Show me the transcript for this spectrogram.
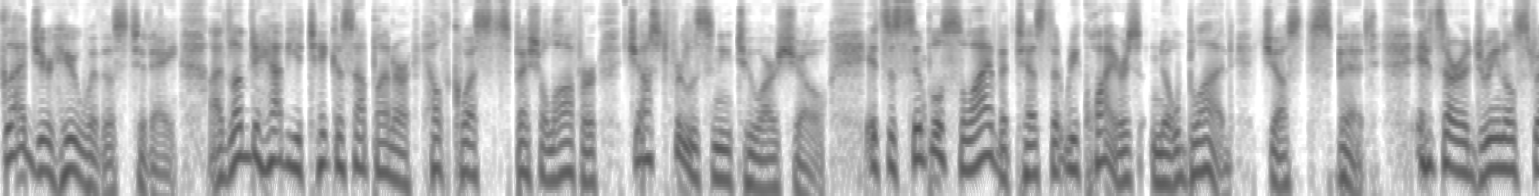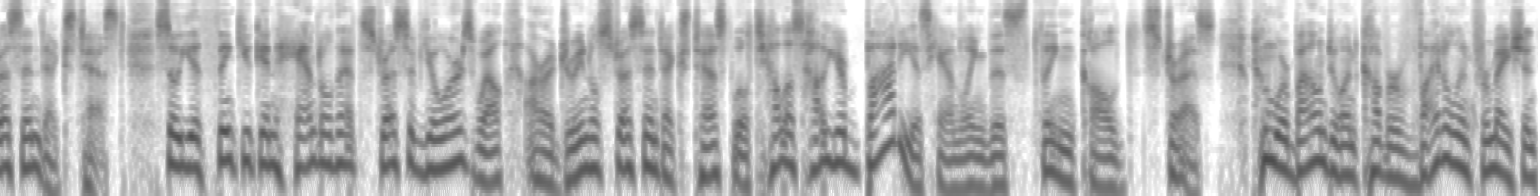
Glad you're here with us today. I'd love to have you take us up on our Health Quest special offer just for listening to our show. It's a simple saliva test that requires no blood, just spit. It's our adrenal stress index test. So you think you can handle that stress of yours? Well, our adrenal stress index test will tell us how your body is handling this thing called stress. And we're bound to uncover vital information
